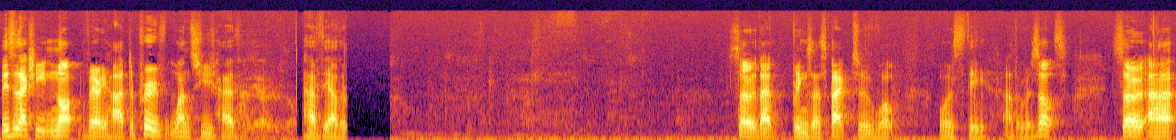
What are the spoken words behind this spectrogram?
this is actually not very hard to prove once you have, have the other result. have the other. So that brings us back to what was the other results. So, uh,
